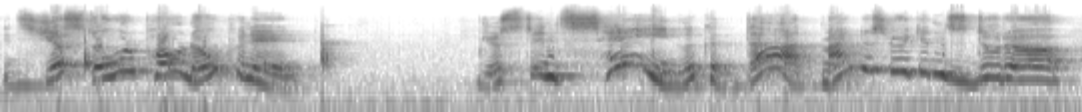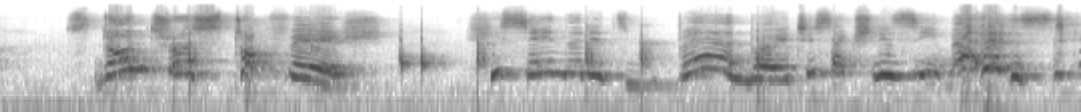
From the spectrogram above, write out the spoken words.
It's just overpowered opening. Just insane. Look at that. Magnus Regans do the don't trust stockfish. He's saying that it's bad, but it is actually the best.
